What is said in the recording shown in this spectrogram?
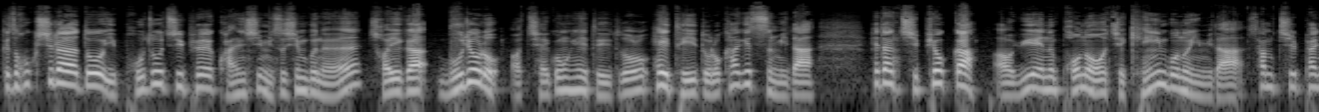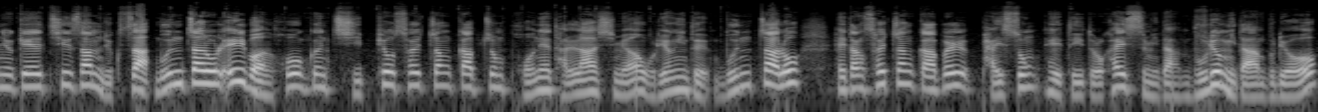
그래서 혹시라도 이 보조 지표에 관심 있으신 분은 저희가 무료로 어, 제공해 드리도록 해 드리도록 하겠습니다. 해당 지표가 어, 위에는 번호 제 개인 번호입니다. 3786-7364 문자로 1번 혹은 지표 설정값 좀 보내달라 하시면 우리 형님들 문자로 해당 설정값을 발송해 드리도록 하겠습니다. 무료입니다. 무료.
